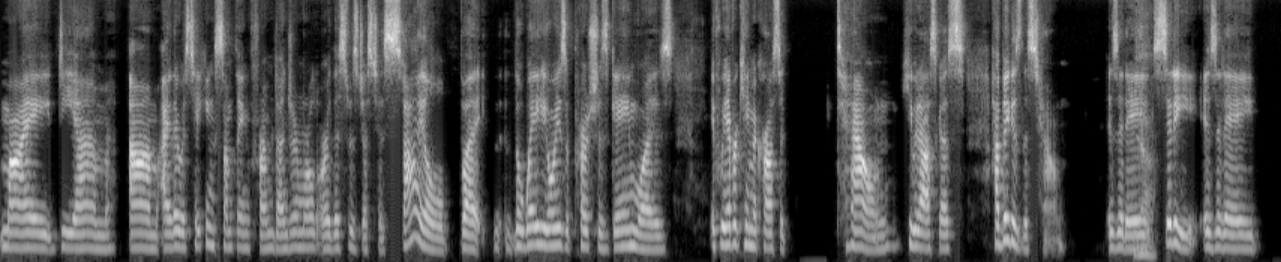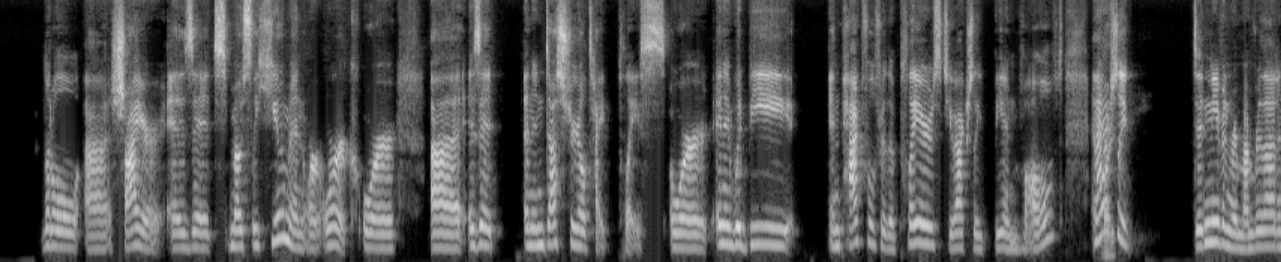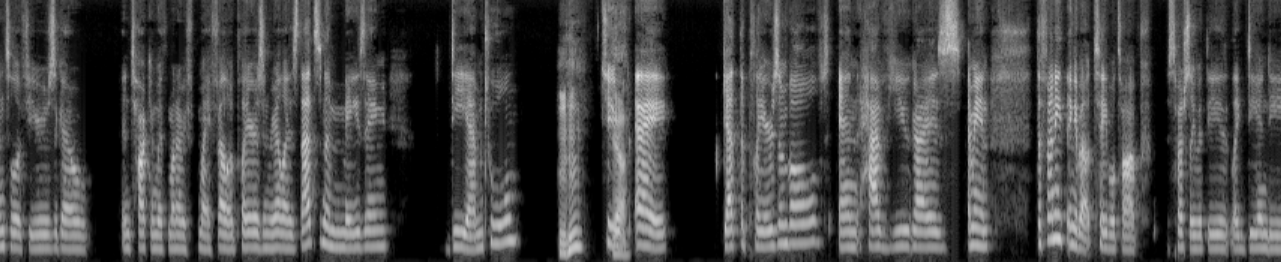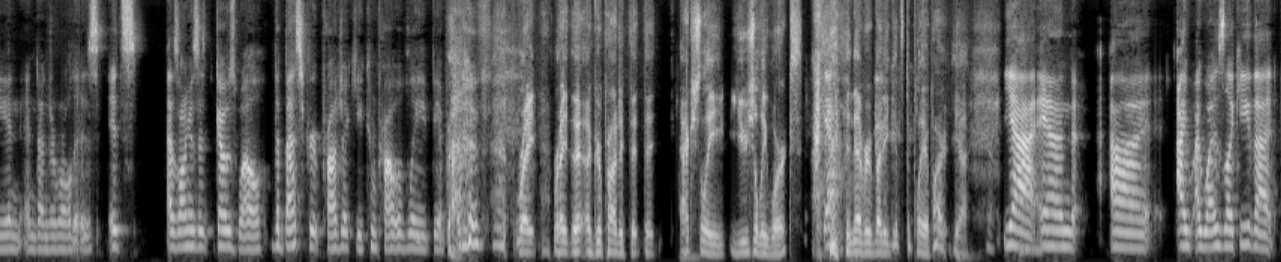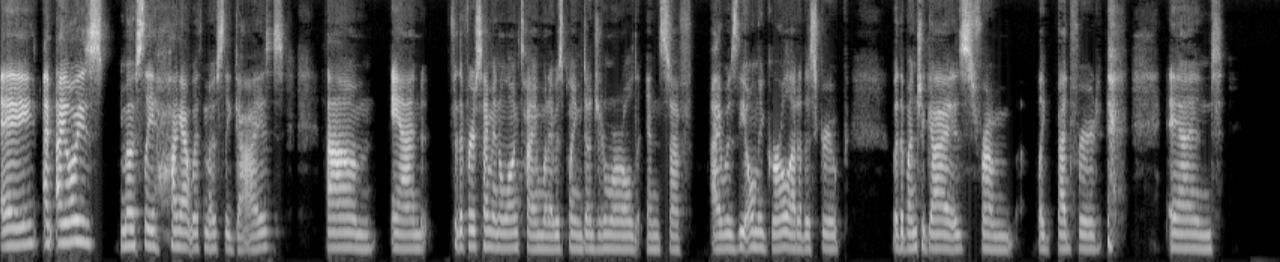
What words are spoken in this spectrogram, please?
my DM um, either was taking something from Dungeon World or this was just his style. But the way he always approached his game was if we ever came across a town, he would ask us, How big is this town? Is it a yeah. city? Is it a little uh, shire? Is it mostly human or orc, or uh, is it an industrial type place? Or and it would be impactful for the players to actually be involved. And I right. actually didn't even remember that until a few years ago in talking with one of my fellow players and realized that's an amazing DM tool mm-hmm. to yeah. a get the players involved and have you guys i mean the funny thing about tabletop especially with the like d&d and, and dungeon world is it's as long as it goes well the best group project you can probably be a part of. Right right a group project that that actually usually works. Yeah. And everybody gets to play a part yeah. Yeah and uh i i was lucky that a I, I always mostly hung out with mostly guys um and for the first time in a long time, when I was playing Dungeon World and stuff, I was the only girl out of this group with a bunch of guys from like Bedford. and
